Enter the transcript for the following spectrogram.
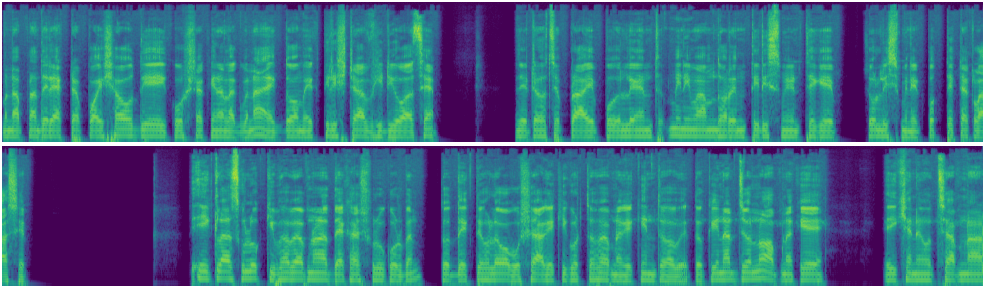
মানে আপনাদের একটা পয়সাও দিয়ে এই কোর্সটা কেনা লাগবে না। একদম একত্রিশটা ভিডিও আছে, যেটা হচ্ছে প্রায় লেন্থ মিনিমাম ধরেন তিরিশ মিনিট থেকে চল্লিশ মিনিট প্রত্যেকটা ক্লাসের এই ক্লাসগুলো কীভাবে আপনারা দেখা শুরু করবেন? তো দেখতে হলে অবশ্যই আগে কি করতে হবে, আপনাকে কিনতে হবে। তো কেনার জন্য আপনাকে এইখানে হচ্ছে আপনার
